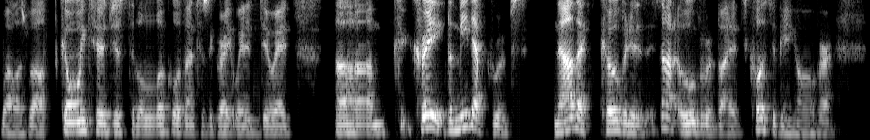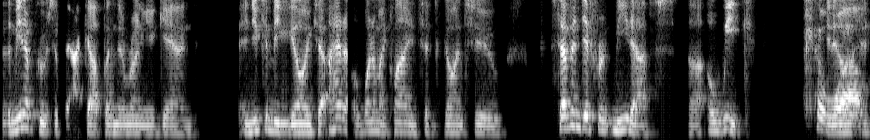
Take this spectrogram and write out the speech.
well as well. Going to just to the local events is a great way to do it. Um, create the meetup groups now that covid is it's not over but it's close to being over the meetup groups are back up and they're running again. And you can be going to i had a, one of my clients had gone to seven different meetups uh, a week. You know wow.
